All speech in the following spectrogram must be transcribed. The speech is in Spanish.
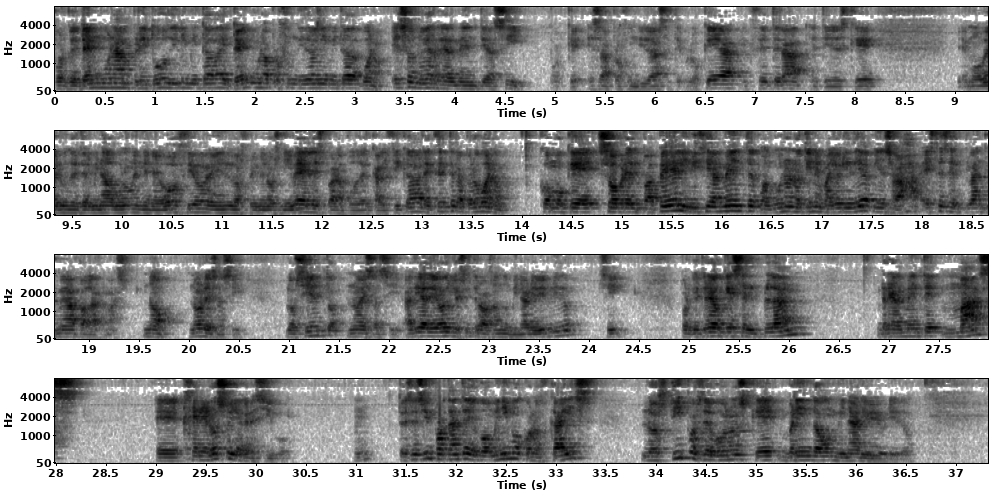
porque tengo una amplitud ilimitada y tengo una profundidad ilimitada. Bueno, eso no es realmente así, porque esa profundidad se te bloquea, etcétera, tienes que eh, mover un determinado volumen de negocio en los primeros niveles para poder calificar, etcétera. Pero bueno, como que sobre el papel inicialmente, cuando uno no tiene mayor idea, piensa, ah, este es el plan que me va a pagar más. No, no es así. Lo siento, no es así. A día de hoy yo estoy trabajando en binario híbrido, sí, porque creo que es el plan realmente más eh, generoso y agresivo. Entonces es importante que como mínimo conozcáis los tipos de bonos que brinda un binario híbrido.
